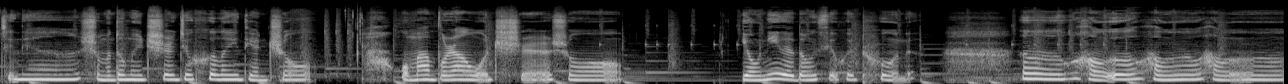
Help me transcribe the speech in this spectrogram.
今天什么都没吃，就喝了一点粥。我妈不让我吃，说油腻的东西会吐的。嗯，我好饿，好饿，好饿，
